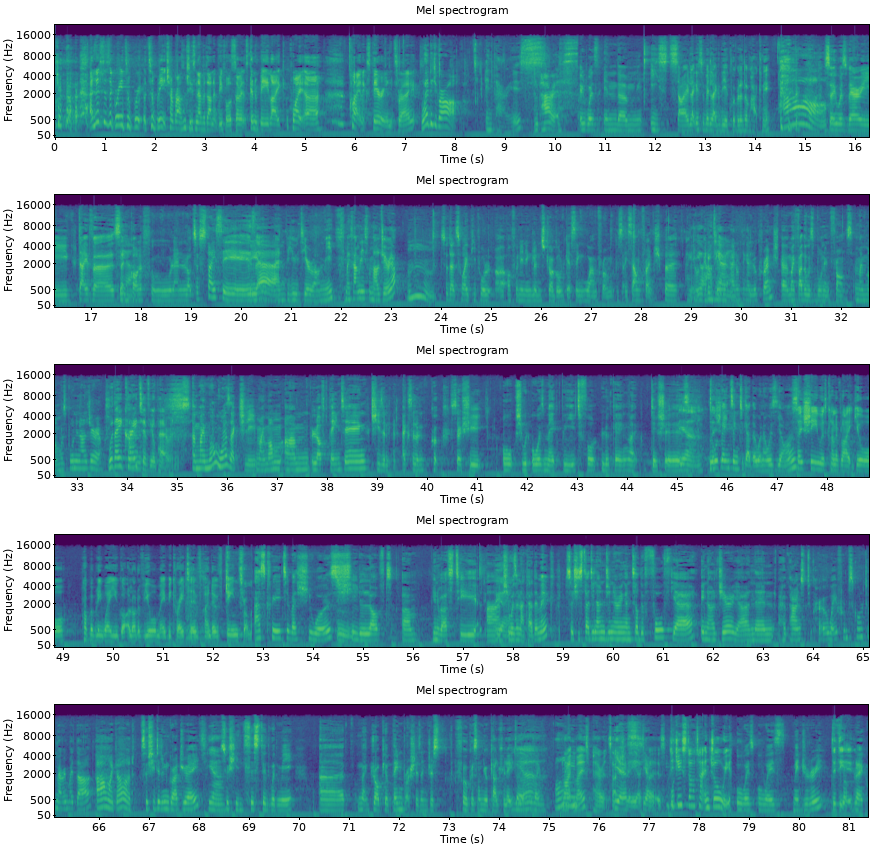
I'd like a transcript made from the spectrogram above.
and this has agreed to, bre- to bleach her brows and she's never done it before so it's going to be like quite a quite an experience right where did you grow up In Paris. in paris It was in the um, east side, like it's a bit like the equivalent of Hackney. Ah. so it was very diverse and Yeah. colorful and lots of spices Yeah. and, and beauty around me. My family is from Algeria. Mm. So that's why people uh, often in England struggle guessing where I'm from because I sound French, but I don't, I don't think I, I don't think I look French. Uh, my father was born in France and my mom was born in Algeria. were they creative your parents Uh, my mom was actually. My mom um, loved painting. She's an, an excellent cook, so she oh, she would always make beautiful looking like dishes. Yeah. we So were she- painting together when I was young. so she was kind of like your probably where you got a lot of your maybe creative kind of genes from as creative as she was, she loved. Um, University, and Yeah. she was an academic. So she studied engineering until the fourth year in Algeria, and then her parents took her away from school to marry my dad. oh my god So she didn't graduate. Yeah. So she insisted with me, uh, like drop your paintbrushes and just focus on your calculator. Yeah like, like most parents actually Yes, i yeah. suppose did you start out in jewelry Always, always made jewelry. Did you? like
